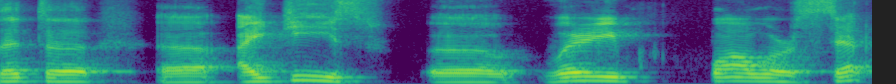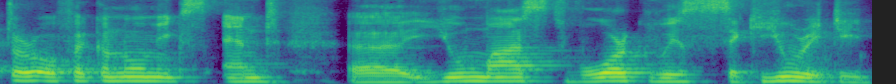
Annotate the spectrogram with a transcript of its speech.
that uh, it is uh, very power sector of economics and uh, you must work with security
